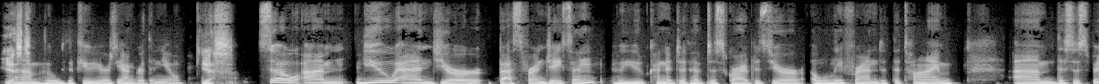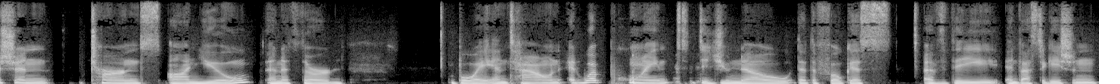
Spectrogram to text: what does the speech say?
yes. Um, who was a few years younger than you. Yes. So, um, you and your best friend, Jason, who you kind of have described as your only friend at the time, um, the suspicion turns on you and a third boy in town. At what point did you know that the focus of the investigation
